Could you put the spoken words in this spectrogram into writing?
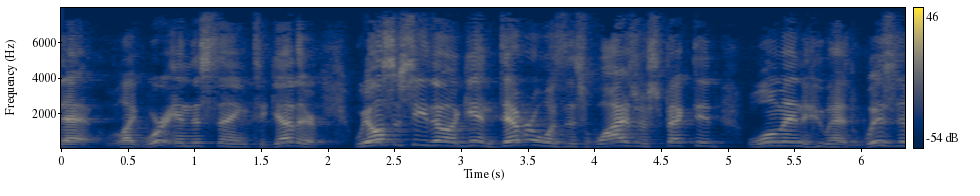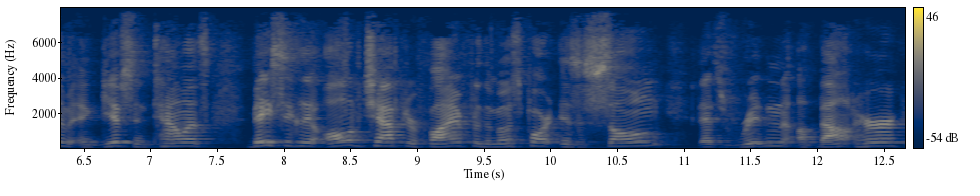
that like we're in this thing together. We also see, though, again, Deborah was this wise, respected woman who had wisdom and gifts and talents. Basically, all of chapter 5, for the most part, is a song that's written about her.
